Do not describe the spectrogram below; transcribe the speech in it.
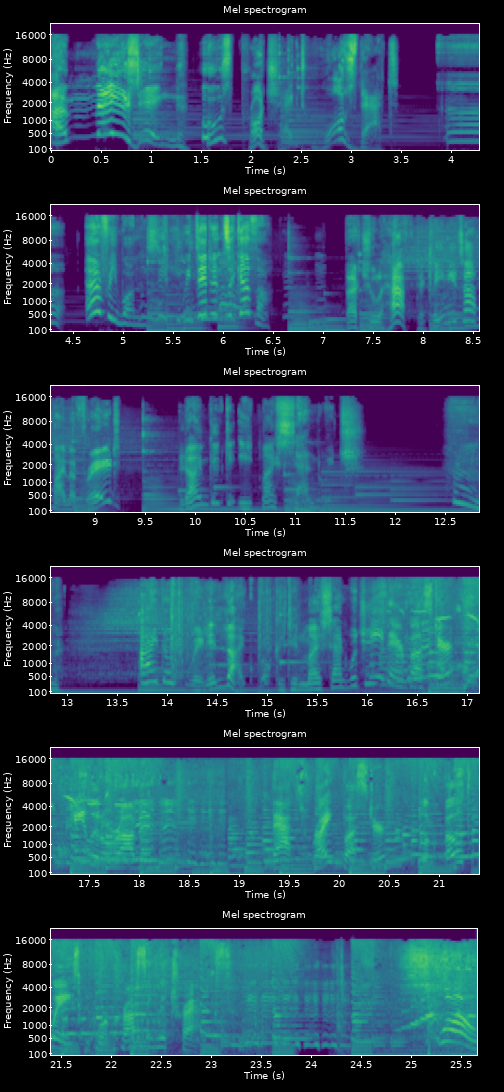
amazing! Whose project was that? Uh, everyone's. We did it together. But you'll have to clean it up, I'm afraid. And I'm going to eat my sandwich. Hmm. I don't really like rocket in my sandwiches. Hey there, Buster. Hey, little Robin. That's right, Buster. Look both ways before crossing the tracks. Whoa,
